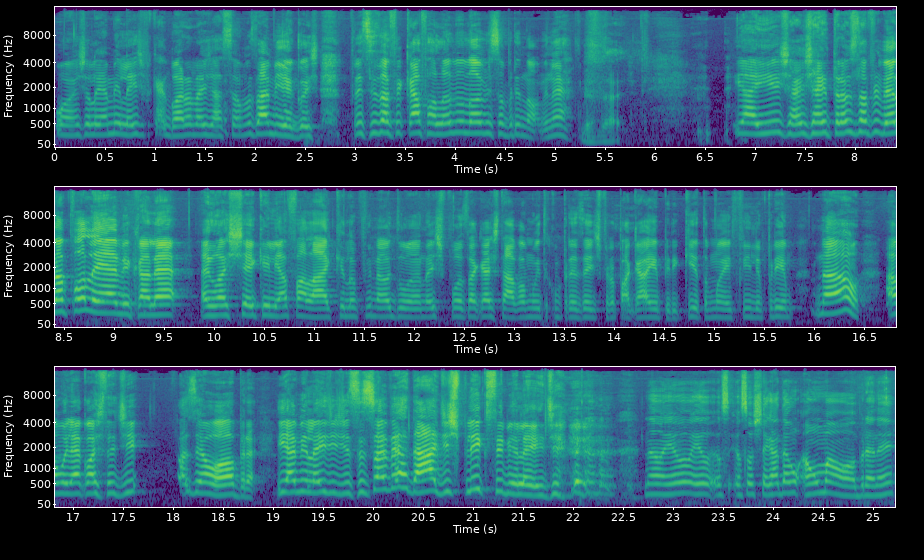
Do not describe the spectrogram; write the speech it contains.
o Ângelo e a Milene, porque agora nós já somos amigos. Precisa ficar falando nome e sobrenome, né? Verdade. E aí já, já entramos na primeira polêmica, né? Eu achei que ele ia falar que no final do ano a esposa gastava muito com presente para pagar aí, periquito, mãe, filho, primo. Não, a mulher gosta de fazer obra. E a Milady disse, isso é verdade, explique-se, Milady. Não, eu, eu, eu sou chegada a uma obra, né?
